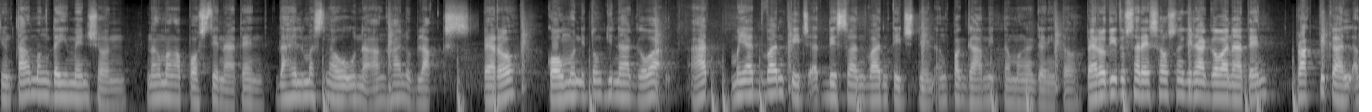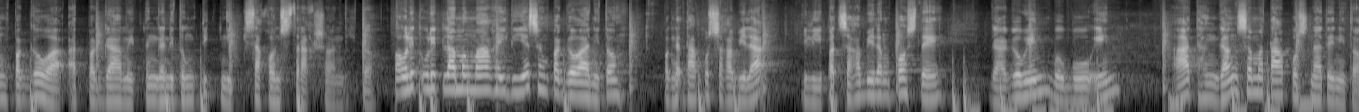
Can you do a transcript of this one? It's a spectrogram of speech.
yung tamang dimension ng mga poste natin dahil mas nauuna ang hollow blocks. Pero common itong ginagawa at may advantage at disadvantage din ang paggamit ng mga ganito. Pero dito sa rest house na ginagawa natin, practical ang paggawa at paggamit ng ganitong technique sa construction dito. Paulit-ulit lamang mga kaidiyas ang paggawa nito. Pag natapos sa kabila, ilipat sa kabilang poste, gagawin, bubuin, at hanggang sa matapos natin ito.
